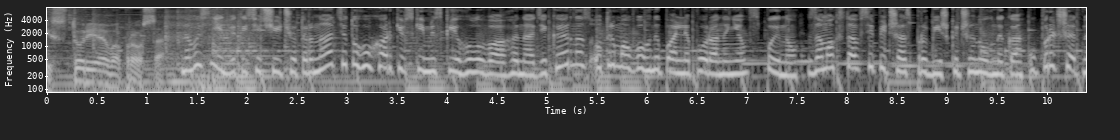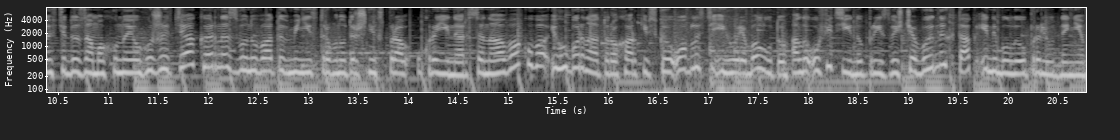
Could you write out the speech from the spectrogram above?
Історія вопроса. Навесні 2014-го харківський міський голова Геннадій Кернес отримав вогнепальне поранення в спину. Замах стався під час пробіжки чиновника. У причетності до замаху на його життя Кернес звинуватив міністра внутрішніх справ України Арсена Авакова і губернатора Харківської області Ігоря Балуту. Але офіційно прізвища винних так і не були оприлюднені.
